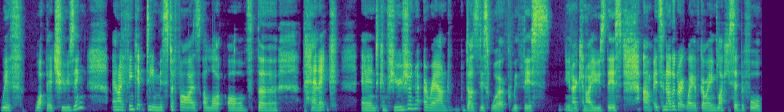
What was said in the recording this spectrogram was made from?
with what they're choosing. And I think it demystifies a lot of the panic and confusion around does this work with this? You know, can I use this? Um, it's another great way of going, like you said before,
